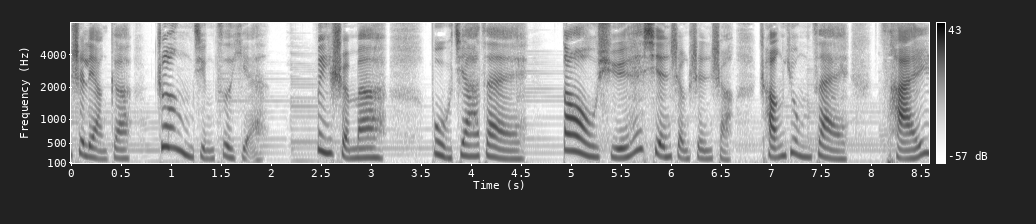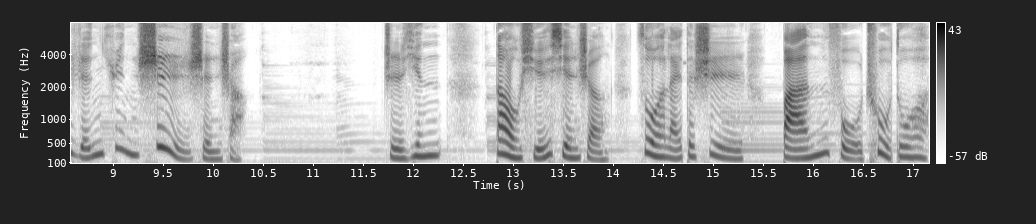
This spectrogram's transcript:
是两个正经字眼，为什么不加在道学先生身上，常用在才人运势身上？只因道学先生做来的事板斧处多，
